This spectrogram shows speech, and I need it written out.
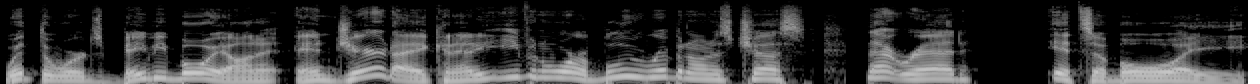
with the words baby boy on it. And Jared Iaconetti even wore a blue ribbon on his chest that read, It's a boy.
